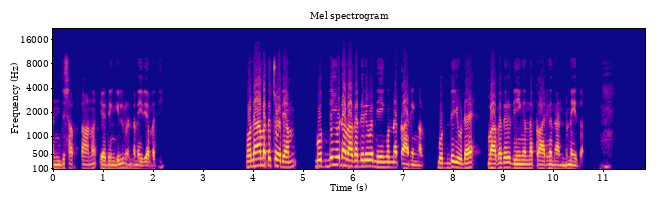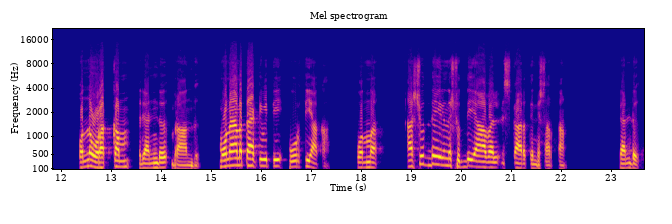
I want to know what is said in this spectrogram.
അഞ്ച് ഷർത്താണ് ഏതെങ്കിലും രണ്ടെണ്ണം എഴുതിയാൽ മതി. മൂന്നാമത്തെ ചോദ്യം. ബുദ്ധിയുടെ വകതിരിവ് നീങ്ങുന്ന കാര്യങ്ങൾ. ബുദ്ധിയുടെ വകതിരിവ് നീങ്ങുന്ന കാര്യങ്ങൾ രണ്ടെണ്ണം എഴുതുക. ഒന്ന് ഉറക്കം. രണ്ട് ഭ്രാന്ത്. മൂന്നാമത്തെ ആക്ടിവിറ്റി പൂർത്തിയാക്കാം. ഒന്ന് അശുദ്ധിയിൽ നിന്ന് ശുദ്ധിയാവൽ നിസ്കാരത്തിന്റെ ഷർത്താണ്. രണ്ട്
